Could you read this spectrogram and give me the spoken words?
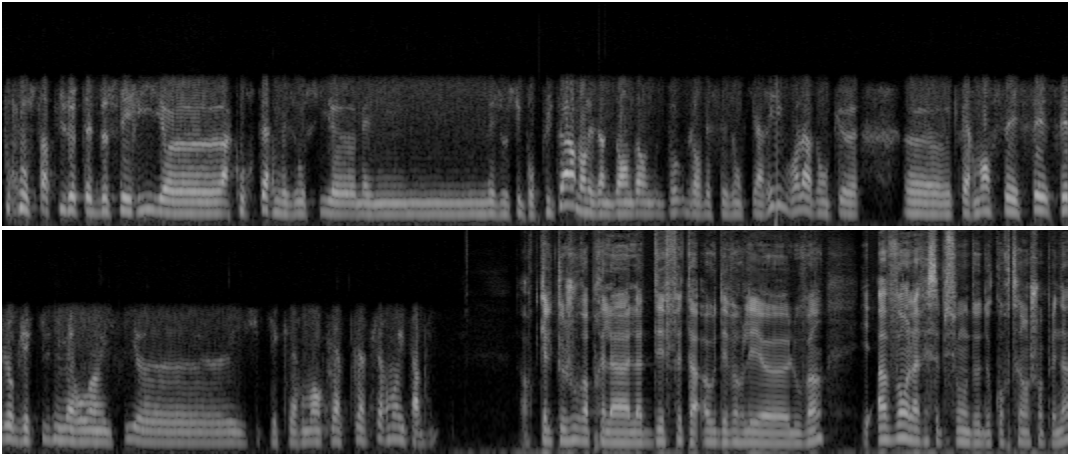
pour son statut de tête de série euh, à court terme, mais aussi euh, mais, mais aussi pour plus tard dans les dans, dans, lors des saisons qui arrivent. Voilà donc euh, clairement c'est c'est l'objectif numéro un ici ici qui est clairement clair, clairement établi. Alors quelques jours après la, défaite à Haut-Deverley-Louvain, et avant la réception de, de Courtrai en championnat,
